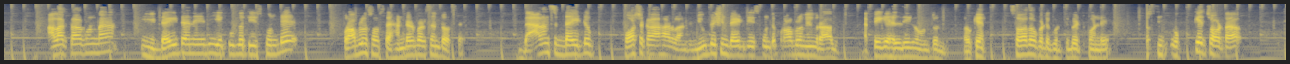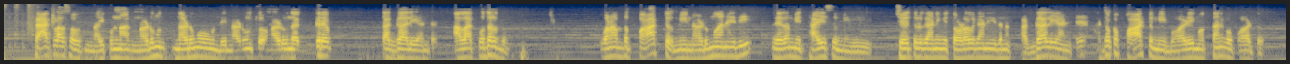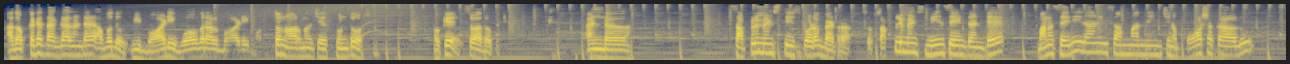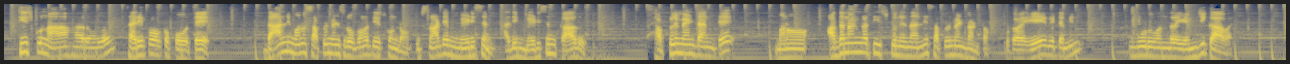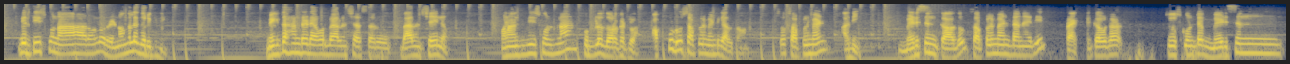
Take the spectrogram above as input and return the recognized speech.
అలా కాకుండా ఈ డైట్ అనేది ఎక్కువగా తీసుకుంటే ప్రాబ్లమ్స్ వస్తాయి హండ్రెడ్ పర్సెంట్ వస్తాయి. బ్యాలెన్స్డ్ డైట్ పోషకాహారాలు అంటే న్యూట్రిషన్ డైట్ తీసుకుంటే ప్రాబ్లం ఏమి రాదు. హ్యాపీగా హెల్దీగా ఉంటుంది. ఓకే సో అదొకటి గుర్తుపెట్టుకోండి. ఒకే చోట ఫ్యాట్ లాస్ అవుతుంది. ఇప్పుడు నాకు నడుము నడుము ఉంది. నడుము నడుము దగ్గర తగ్గాలి అంటే అలా కుదరదు. వన్ ఆఫ్ ద పార్ట్ మీ నడుము అనేది లేదా మీ థైస్ మీ చేతులు కానీ మీ తొడలు కానీ ఏదైనా తగ్గాలి అంటే అదొక పార్ట్ మీ బాడీ మొత్తానికి ఒక పార్ట్ అదొక్కటే తగ్గాలంటే అవ్వదు. మీ బాడీ ఓవరాల్ బాడీ మొత్తం నార్మల్ చేసుకుంటూ వస్తుంది. ఓకే? సో అదొకటి. అండ్ సప్లిమెంట్స్ తీసుకోవడం బెటర్? సో సప్లిమెంట్స్ మీన్స్ ఏంటంటే మన శరీరానికి సంబంధించిన పోషకాలు తీసుకున్న ఆహారంలో సరిపోకపోతే దాన్ని మనం సప్లిమెంట్స్ రూపంలో తీసుకుంటాం. ఇట్స్ నాట్ ఏ మెడిసిన్ అది మెడిసిన్ కాదు. సప్లిమెంట్ అంటే మనం అదనంగా తీసుకునే దాన్ని సప్లిమెంట్ అంటాం. ఒక ఏ విటమిన్ మూడు వందల ఎంజీ కావాలి. మీరు తీసుకున్న ఆహారంలో రెండు వందలే దొరికినాయి. మిగతా హండ్రెడ్ ఎవరు బ్యాలెన్స్ చేస్తారు? బ్యాలెన్స్ చేయలేం. మనం అంత తీసుకుంటున్నా ఫుడ్లో దొరకట్లా. అప్పుడు సప్లిమెంట్కి వెళ్తాం. సో సప్లిమెంట్ అది. మెడిసిన్ కాదు. సప్లిమెంట్ అనేది ప్రాక్టికల్గా చూసుకుంటే మెడిసిన్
